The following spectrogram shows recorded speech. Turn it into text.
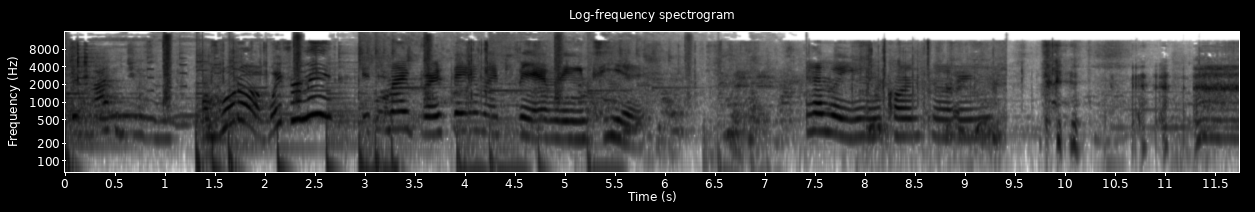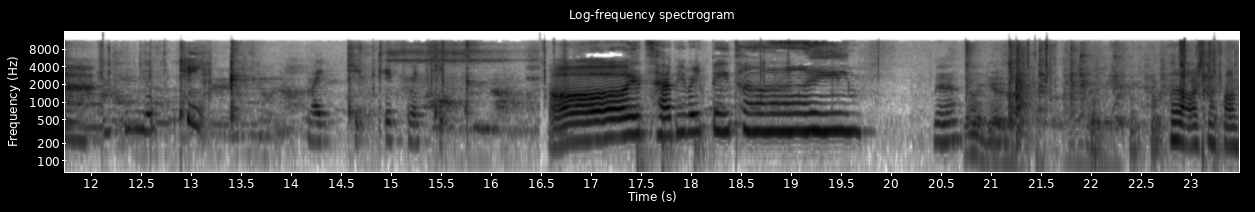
There's mac and cheese. Oh, hold up. Wait for me. It's my birthday and my family's here. I have a unicorn horn. my cake. My cake. It's my cake. Oh, it's happy birthday time. Yeah. Let me get another paper. Hold on, where's my phone?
